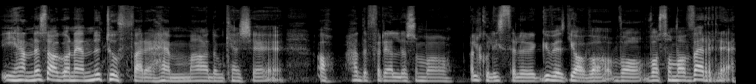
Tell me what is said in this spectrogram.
i hennes ögon ännu tuffare hemma. De kanske ja, hade föräldrar som var alkoholister eller gud vet jag vad, vad, vad som var värre.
